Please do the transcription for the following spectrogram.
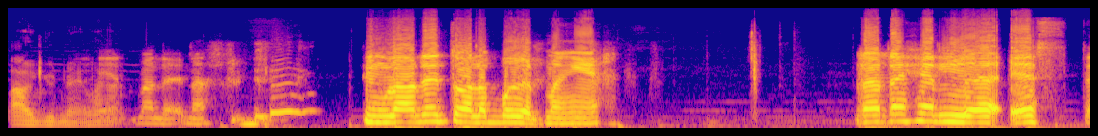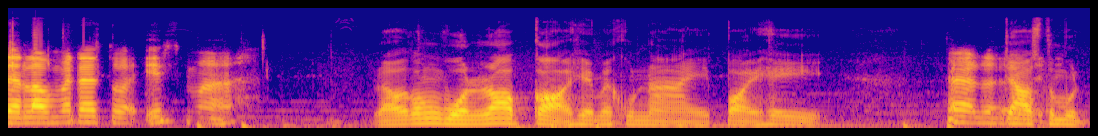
เอาอยู่ไหนวะเอ็น่ะดมาเลยนะ ถึงเราได้ตัวระเบิดมาไง เราได้แค่เรือเอสแต่เราไม่ได้ตัวเอสมา เราต้องวนรอบเกาะใช่ไหมคุณนาย ปล่อยให้ใช่เลยเจ้าสมุทร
